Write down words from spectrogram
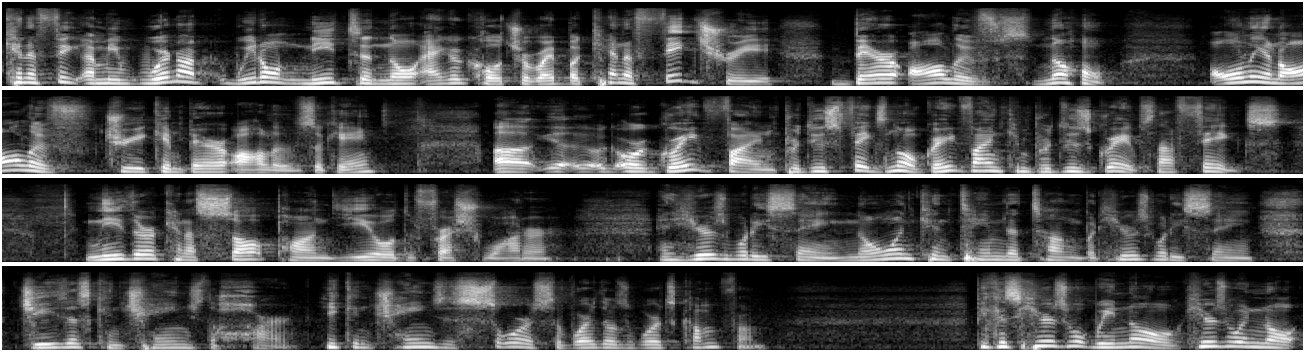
Can a fig, I mean, we're not, we don't need to know agriculture, right? But can a fig tree bear olives? No. Only an olive tree can bear olives, okay? Uh, or grapevine produce figs? No, grapevine can produce grapes, not figs. Neither can a salt pond yield fresh water. And here's what he's saying no one can tame the tongue, but here's what he's saying Jesus can change the heart, he can change the source of where those words come from. Because here's what we know. Here's what we know.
